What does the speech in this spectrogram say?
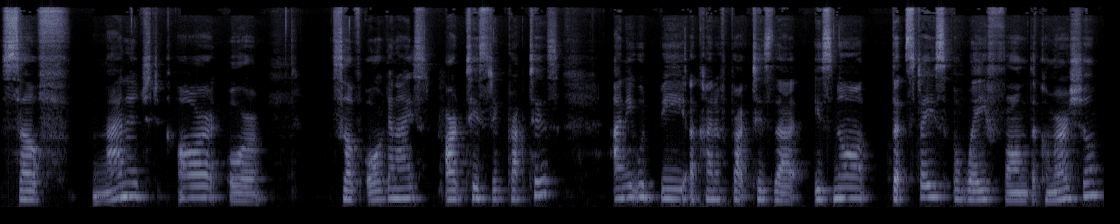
self managed art or self organized artistic practice. And it would be a kind of practice that is not, that stays away from the commercial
